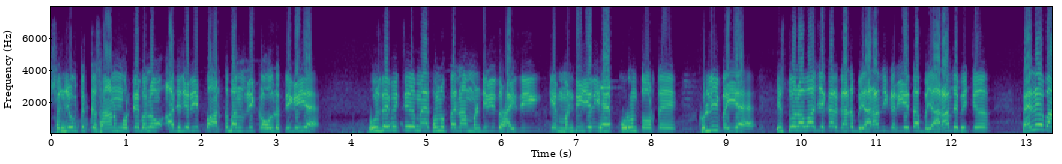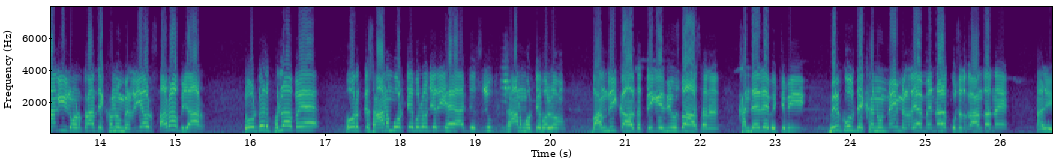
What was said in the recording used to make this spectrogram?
ਸੰਯੁਕਤ ਕਿਸਾਨ ਮੋਰਚੇ ਵੱਲੋਂ ਅੱਜ ਜਿਹੜੀ ਭਾਰਤ ਬੰਦ ਦੀ ਕਾਲ ਦਿੱਤੀ ਗਈ ਹੈ ਉਸ ਦੇ ਵਿੱਚ ਮੈਂ ਤੁਹਾਨੂੰ ਪਹਿਲਾਂ ਮੰਡੀ ਦੀ ਦਿਖਾਈ ਸੀ ਕਿ ਮੰਡੀ ਜਿਹੜੀ ਹੈ, ਪੂਰਨ ਤੌਰ ਤੇ ਖੁੱਲੀ ਪਈ ਹੈ। ਇਸ ਤੋਂ ਇਲਾਵਾ ਜੇਕਰ ਗੱਲ ਬਾਜ਼ਾਰਾਂ ਦੀ ਕਰੀਏ ਤਾਂ ਬਾਜ਼ਾਰਾਂ ਦੇ ਵਿੱਚ ਪਹਿਲੇ ਵਾਂਗ ਹੀ ਰੌਣਕਾਂ ਦੇਖਣ ਨੂੰ ਮਿਲ ਰਹੀਆਂ ਔਰ ਸਾਰਾ ਬਾਜ਼ਾਰ ਟੋਟਲ ਖੁੱਲਾ ਪਿਆ ਹੈ ਔਰ ਕਿਸਾਨ ਮੋਰਚੇ ਵੱਲੋਂ ਜਿਹੜੀ ਹੈ ਅੱਜ ਸੰਯੁਕਤ ਕਿਸਾਨ ਮੋਰਚੇ ਵੱਲੋਂ ਬੰਦ ਦੀ ਕਾਲ ਦਿੱਤੀ ਗਈ ਸੀ ਉਸ ਦਾ ਅਸਰ ਖੰਡੇ ਦੇ ਵਿੱਚ ਵੀ ਬਿਲਕੁਲ ਦੇਖਣ ਨੂੰ ਨਹੀਂ ਮਿਲ ਰਿਹਾ। ਮੇਰੇ ਨਾਲ ਕੁਝ ਦੁਕਾਨਦਾਰ ਨੇ ਹਾਂਜੀ।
